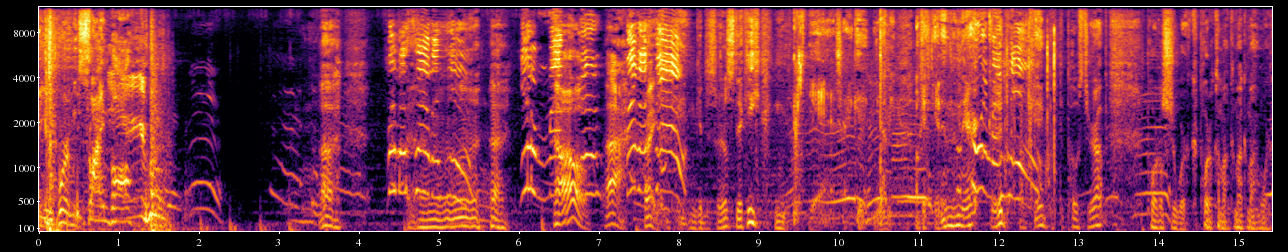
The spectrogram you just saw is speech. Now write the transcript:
in there, you wormy slime ball! Uh, uh, oh, ah, right. You can get this real sticky. Yeah, that's right. Good, yummy. Okay, get in there. Good. Okay, put the poster up. Portal should work. Portal, come on, come on, come on, work.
